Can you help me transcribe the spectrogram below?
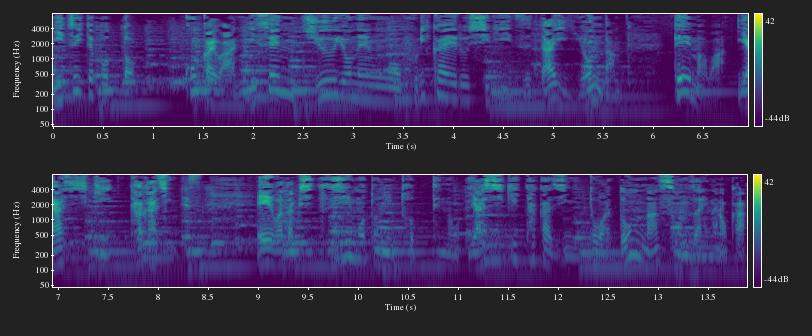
についてポッド。今回は2014年を振り返るシリーズ第4弾。テーマは屋敷高人です。えー、私、辻元にとっての屋敷高人とはどんな存在なのか、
